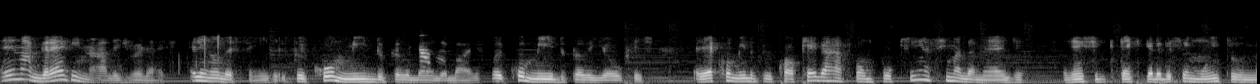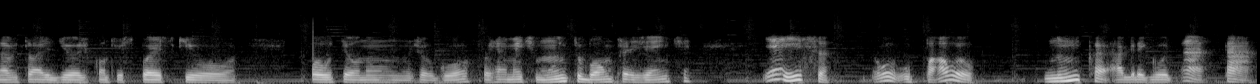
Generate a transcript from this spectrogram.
ele não agrega em nada de verdade. Ele não defende, ele foi comido pelo Bandebaio, foi comido pelo Jokic. Ele é comido por qualquer garrafão um pouquinho acima da média. A gente tem que agradecer muito na vitória de hoje contra o Spurs que o Poulter não jogou. Foi realmente muito bom pra gente. E é isso. O, o Powell nunca agregou. Ah, tá.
